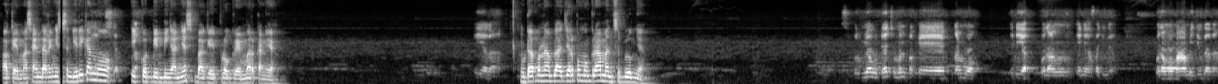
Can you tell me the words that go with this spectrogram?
Oke, Mas Hendar ini sendiri kan mau ikut bimbingannya sebagai programmer kan ya? Iya lah. Udah pernah belajar pemrograman sebelumnya? Sebelumnya udah cuman pakai framework. Jadi ya kurang ini apa juga. Kurang memahami juga kan.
